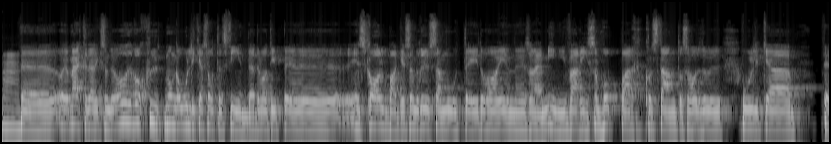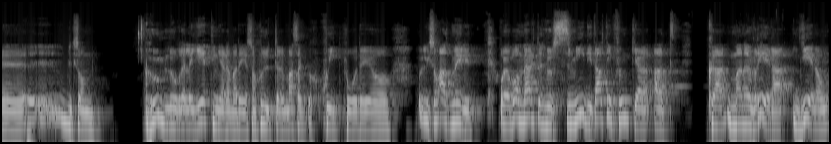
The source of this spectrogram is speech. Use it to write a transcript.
Mm. Uh, och jag märkte där liksom, oh, det var sjukt många olika sorters fiender. Det var typ uh, en skalbagge som rusar mot dig. Du har en uh, sån här minivarg som hoppar konstant. Och så har du olika liksom humlor eller getingar eller vad det är som skjuter massa skit på dig. Och, och liksom allt möjligt. Och jag bara märkte hur smidigt allting funkar att manövrera genom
